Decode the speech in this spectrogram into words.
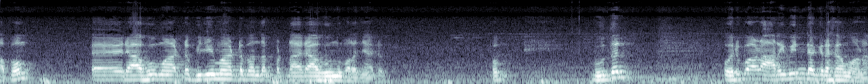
അപ്പം രാഹുവുമായിട്ട് ഫിലിയുമായിട്ട് ബന്ധപ്പെട്ട രാഹു എന്ന് പറഞ്ഞാലും. അപ്പം ബുധൻ ഒരുപാട് അറിവിന്റെ ഗ്രഹമാണ്.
